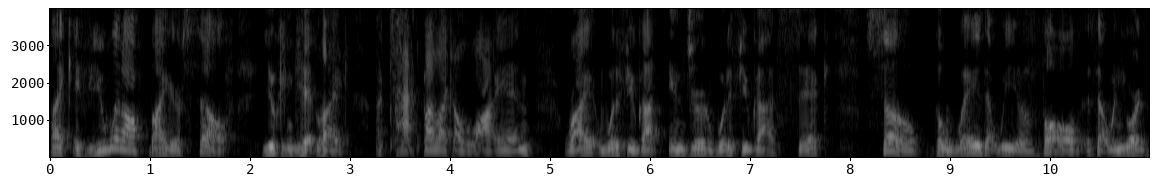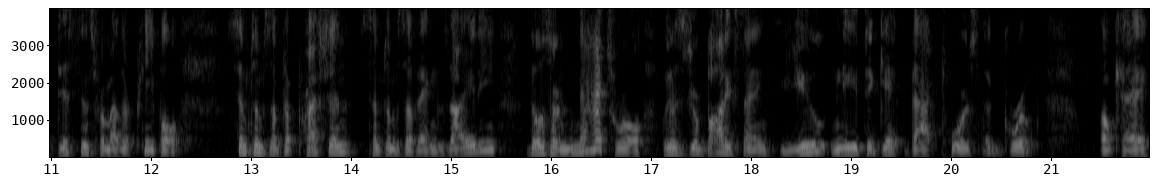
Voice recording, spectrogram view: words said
Like if you went off by yourself, you can get like attacked by like a lion, right? What if you got injured? What if you got sick? So the way that we evolved is that when you are distanced from other people, symptoms of depression, symptoms of anxiety, those are natural because your body's saying you need to get back towards the group, okay?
